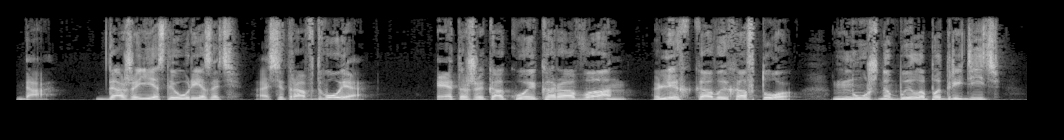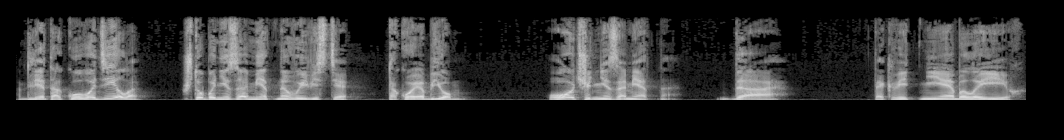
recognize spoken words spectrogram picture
Да, даже если урезать осетра вдвое, это же какой караван легковых авто нужно было подрядить для такого дела, чтобы незаметно вывести такой объем. Очень незаметно. Да. Так ведь не было их.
